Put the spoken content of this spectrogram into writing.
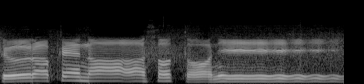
늘 앞에 나섰더니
